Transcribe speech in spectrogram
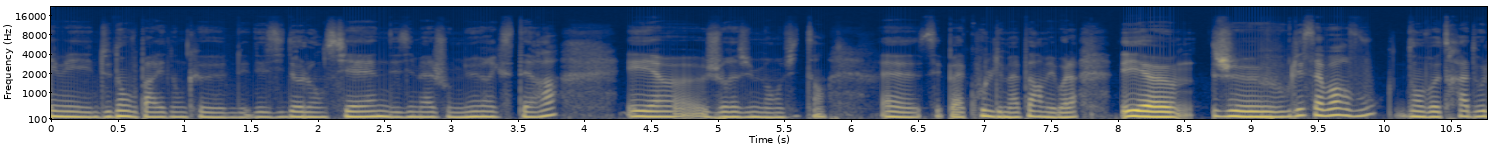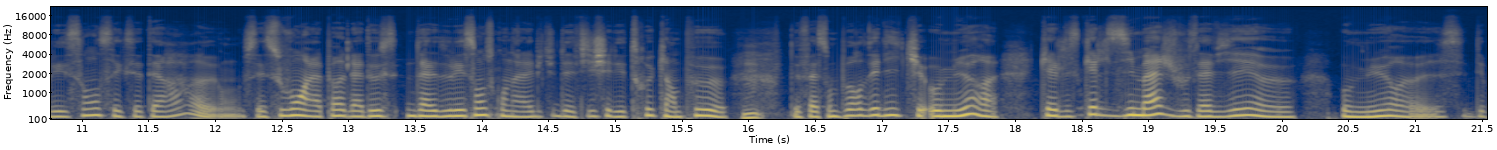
et mais dedans, vous parlez donc euh, des, des idoles anciennes, des images au mur, etc. Et euh, je résume en vite. hein. Euh, c'est pas cool de ma part, mais voilà. Et je voulais savoir, vous, dans votre adolescence, etc., c'est souvent à la période de l'ado- de l'adolescence qu'on a l'habitude d'afficher des trucs un peu Mm. de façon bordélique au mur. Quelles, quelles images vous aviez au mur des,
